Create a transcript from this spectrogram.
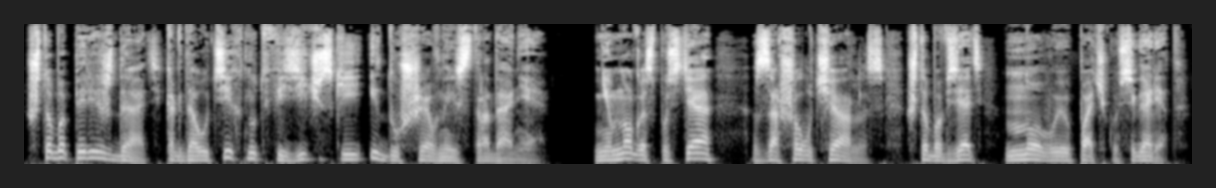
чтобы переждать, когда утихнут физические и душевные страдания. Немного спустя зашел Чарльз, чтобы взять новую пачку сигарет.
